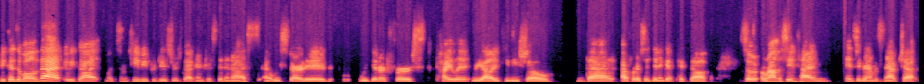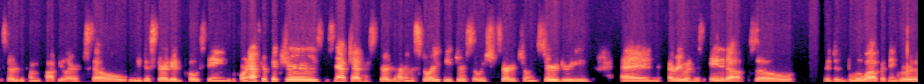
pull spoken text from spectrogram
because of all of that, we got like some TV producers got interested in us and we started, we did our first pilot reality TV show that at first it didn't get picked up. So around the same time, Instagram and Snapchat started becoming popular. So we just started posting before and after pictures. Snapchat started having the story feature. So we started showing surgeries and everyone just ate it up. So it just blew up. I think we were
